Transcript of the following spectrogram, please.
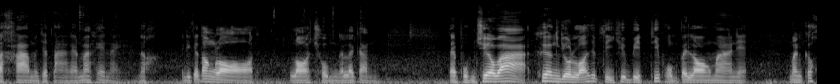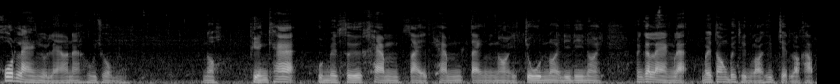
ราคามันจะต่างกันมากแค่ไหนเนาะ อันนี้ก็ต้องรอรอชมกันแล้วกัน แต่ผมเชื่อว่าเครื่องยนต์ 114 คิวบิตที่ผมไปลองมาเนี่ย มันก็โคตรแรงอยู่แล้วนะคุณผู้ชม เนาะเพียงแค่คุณไปซื้อแคมใส่แคมแต่งหน่อยจูนหน่อยดีๆหน่อย มันก็แรงแหละ ไม่ต้องไปถึง 117 หรอกครับ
